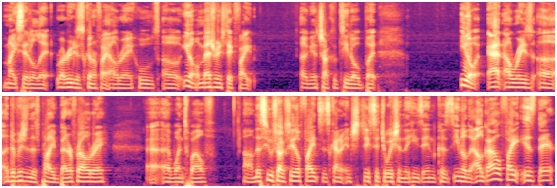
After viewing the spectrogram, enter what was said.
might settle it. Rodriguez is gonna fight El Rey, who's a you know a measuring stick fight against Chocolatito, but you know at El Rey's uh, a division that's probably better for El Rey at, at 112. Um, this huge Chocolatito fights is kind of interesting situation that he's in because you know the El Gallo fight is there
